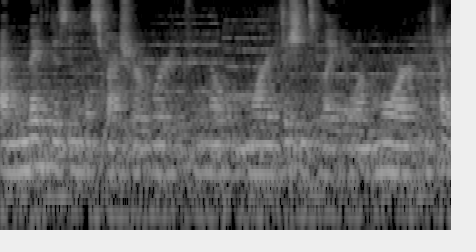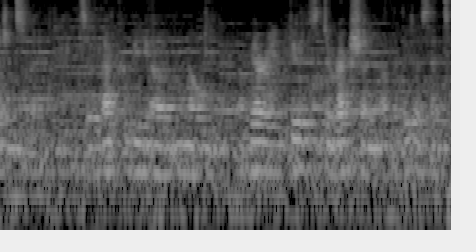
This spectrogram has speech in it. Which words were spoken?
and make this infrastructure work, you know, more efficiently or more intelligently. So that could be a, you know, a very good direction of the data center.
